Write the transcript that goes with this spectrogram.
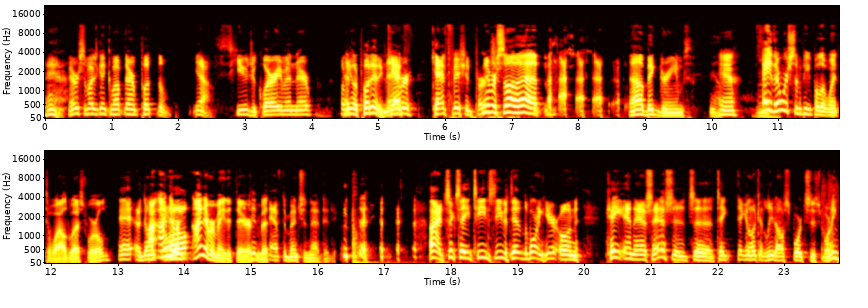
Yeah. remember somebody's going to come up there and put the yeah huge aquarium in there. What are you going to put in it? Never, Cat, catfish and perch. never saw that. oh, big dreams. Yeah. Hey, there were some people that went to Wild West World. Eh, uh, don't- I, I never, oh. I never made it there. Didn't but have to mention that, did you? All right, six eighteen. Steve is dead in the morning here on KNSS. It's uh, take, taking a look at leadoff sports this morning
